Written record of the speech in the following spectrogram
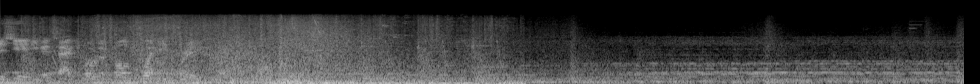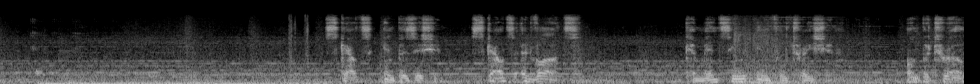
Initiating attack protocol 23. Scouts in position. Scouts advance. Commencing infiltration. On patrol.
